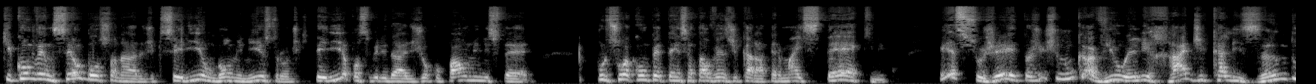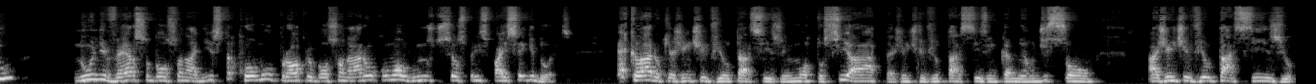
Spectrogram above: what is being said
que convenceu o Bolsonaro de que seria um bom ministro, ou de que teria a possibilidade de ocupar um ministério, por sua competência talvez de caráter mais técnico. Esse sujeito, a gente nunca viu ele radicalizando no universo bolsonarista como o próprio Bolsonaro ou como alguns dos seus principais seguidores. É claro que a gente viu Tarcísio em motociata, a gente viu Tarcísio em caminhão de som, a gente viu Tarcísio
